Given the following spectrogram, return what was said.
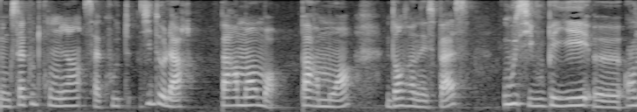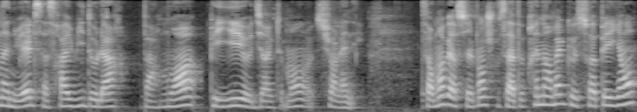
Donc ça coûte combien? Ça coûte 10 dollars par membre par mois dans un espace. Ou si vous payez euh, en annuel, ça sera 8 dollars par mois payé euh, directement euh, sur l'année. Enfin, moi personnellement, je trouve ça à peu près normal que ce soit payant.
